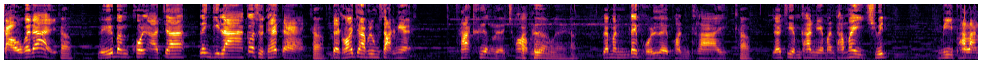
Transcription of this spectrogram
เก่าๆก็ได้ ครับ หรือบางคนอาจจะเล่นกีฬาก็สุดแท้แต่ ครับ แต่ของอาจารย์พดุงศักดิ์เนี่ยพระเครื่องเลยชพอบระเครื่องเลยครับแล้วมันได้ผลเลยผ่อนคลาย ครับ และที่สำคัญเนี่ยมันทำให้ชีวิตมีพลัง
